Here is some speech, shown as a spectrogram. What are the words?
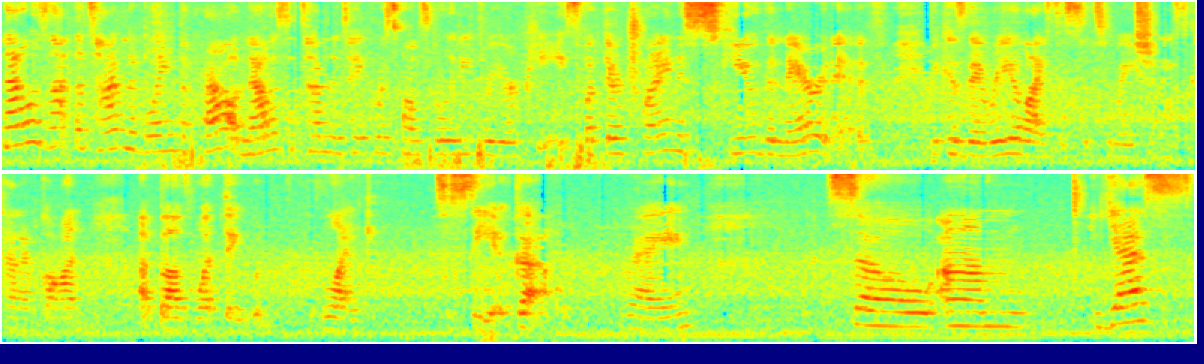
now is not the time to blame the crowd. Now is the time to take responsibility for your piece. But they're trying to skew the narrative because they realize the situation has kind of gone above what they would like to see it go, right? So, um, yes,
